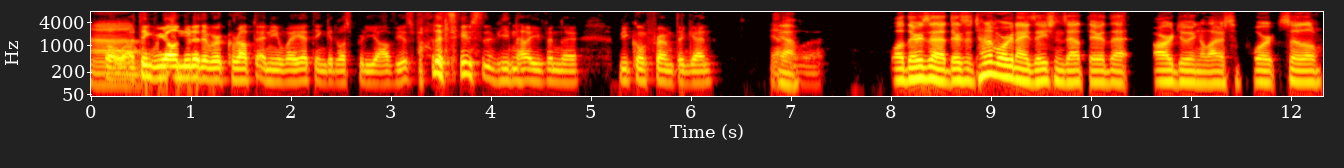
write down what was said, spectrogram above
uh, well, I think we all knew that they were corrupt anyway. I think it was pretty obvious, but it seems to be now even uh, be confirmed again. Yeah. So, uh, well, there's a there's a ton of organizations out there that are doing a lot of support. So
